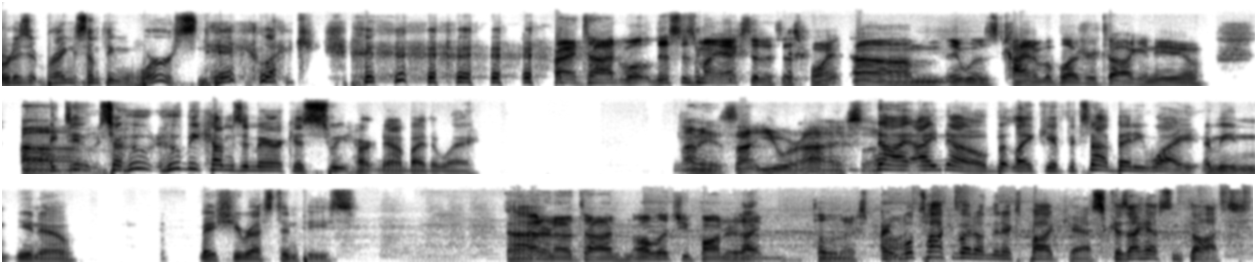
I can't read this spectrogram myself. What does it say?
or does it bring something worse, Nick? like, all right, Todd. Well, this is my exit at this point. Um, it was kind of a pleasure talking to you. Um, I do. So who who becomes America's sweetheart now? By the way, I mean it's not you or I. So. No, I, I know, but like if it's not Betty White, I mean, you know, may she rest in peace. Um, I don't um, know, Todd. I'll let you ponder that until the next. All right, we'll talk about it on the next podcast because I have some thoughts.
